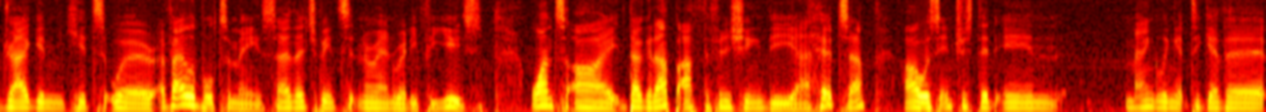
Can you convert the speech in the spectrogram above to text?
dragon kits were available to me, so they've just been sitting around ready for use. Once I dug it up after finishing the uh, Hetzer, I was interested in mangling it together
